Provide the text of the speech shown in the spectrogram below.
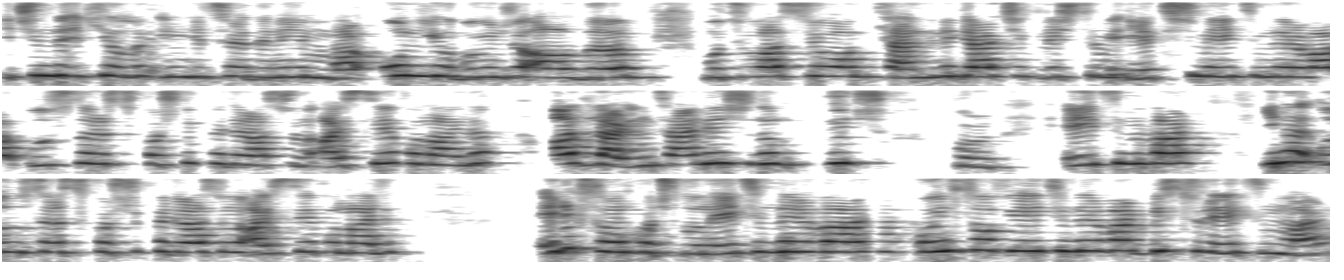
İçinde 2 yıllık İngiltere deneyim var. 10 yıl boyunca aldığım motivasyon, kendini gerçekleştirme, iletişim eğitimleri var. Uluslararası Koçluk Federasyonu ICF onaylı Adler International 3 kur eğitimi var. Yine Uluslararası Koçluk Federasyonu ICF onaylı Erikson koçluğunun eğitimleri var. Point Sofia eğitimleri var. Bir sürü eğitim var.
